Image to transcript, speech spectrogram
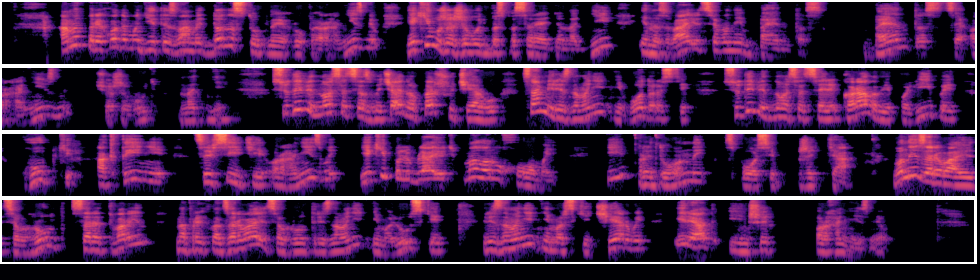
А ми переходимо, діти, з вами до наступної групи організмів, які вже живуть безпосередньо на дні, і називаються вони бентос. Бентос це організми, що живуть на дні. Сюди відносяться, звичайно, в першу чергу самі різноманітні водорості, сюди відносяться коралові поліпи, губки, актинії. Це всі ті організми, які полюбляють малорухомий і придонний спосіб життя. Вони зариваються в ґрунт серед тварин, наприклад, зариваються в ґрунт різноманітні молюски, різноманітні морські черви і ряд інших організмів.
